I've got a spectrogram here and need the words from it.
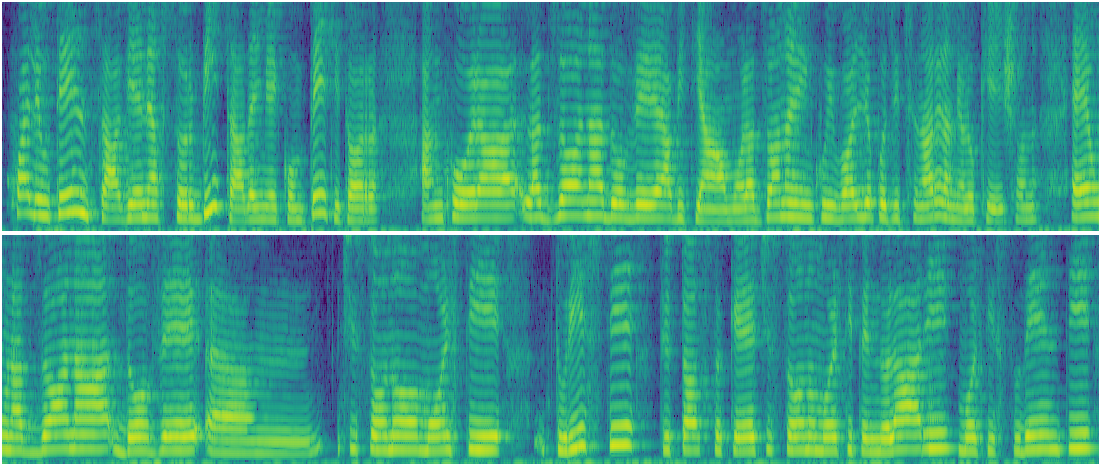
quale utenza viene assorbita dai miei competitor, ancora la zona dove abitiamo, la zona in cui voglio posizionare la mia location. È una zona dove um, ci sono molti turisti piuttosto che ci sono molti pendolari, molti studenti.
